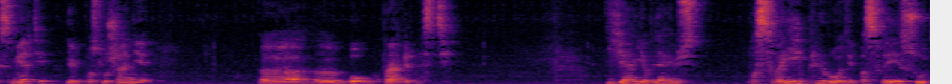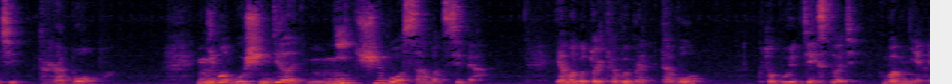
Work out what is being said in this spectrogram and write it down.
к смерти, либо послушание э, э, Богу праведности. Я являюсь по своей природе, по своей сути рабом, не могущим делать ничего сам от себя. Я могу только выбрать того, кто будет действовать во мне.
